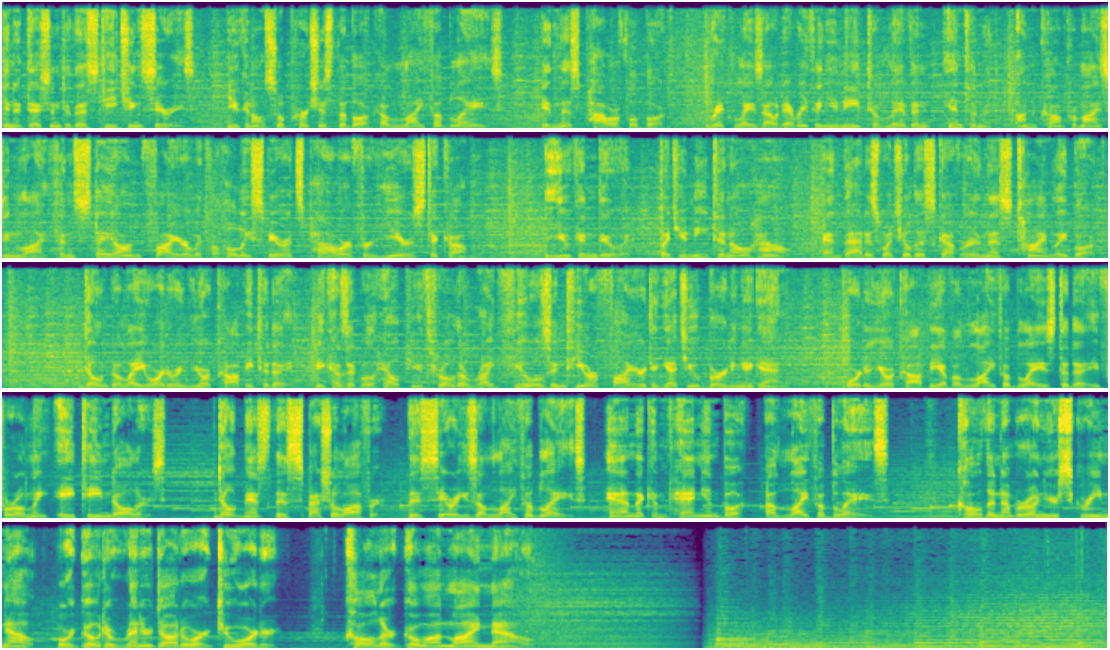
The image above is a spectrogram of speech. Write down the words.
In addition to this teaching series, you can also purchase the book A Life Ablaze. In this powerful book, Rick lays out everything you need to live an intimate, uncompromising life and stay on fire with the Holy Spirit's power for years to come. You can do it, but you need to know how, and that is what you'll discover in this timely book. Don't delay ordering your copy today because it will help you throw the right fuels into your fire to get you burning again. Order your copy of A Life Ablaze today for only $18. Don't miss this special offer, this series A Life Ablaze, and the companion book A Life Ablaze. Call the number on your screen now or go to Renner.org to order. Call or go online now.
